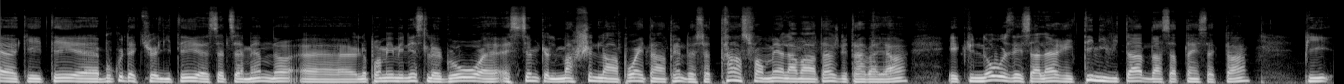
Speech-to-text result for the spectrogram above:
euh, qui a été euh, beaucoup d'actualité euh, cette semaine. là. Le premier ministre Legault estime que le marché de l'emploi est en train de se transformer à l'avantage des travailleurs et qu'une hausse des salaires est inévitable dans certains secteurs. Puis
